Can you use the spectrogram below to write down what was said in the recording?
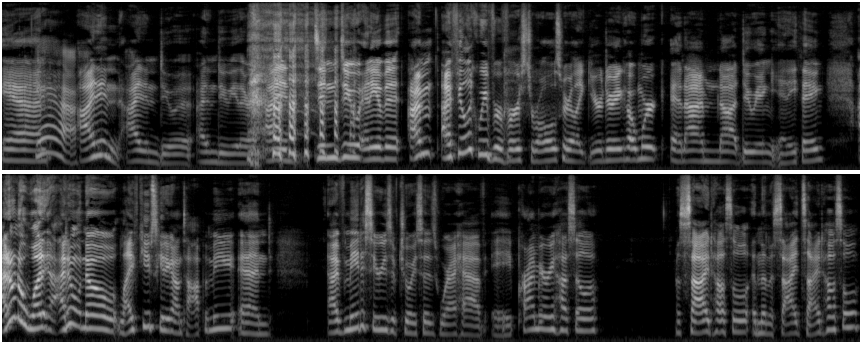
And yeah. I didn't I didn't do it. I didn't do either. I didn't do any of it. I'm I feel like we've reversed roles where like you're doing homework and I'm not doing anything. I don't know what I don't know life keeps getting on top of me and I've made a series of choices where I have a primary hustle, a side hustle and then a side side hustle.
